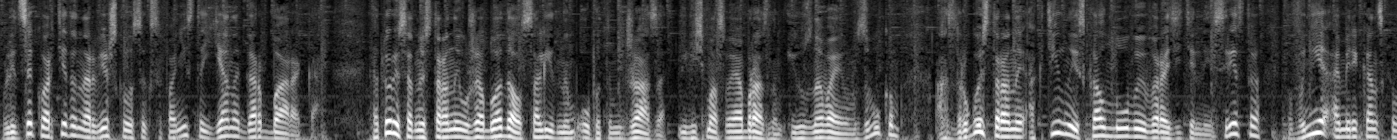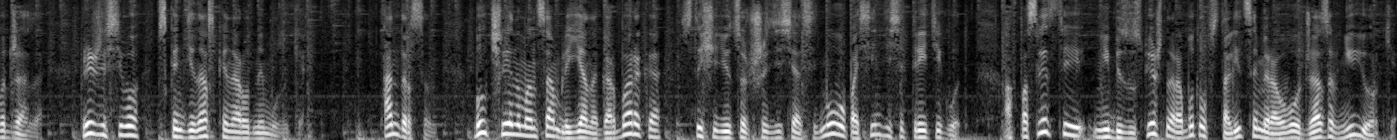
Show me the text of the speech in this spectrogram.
в лице квартета норвежского саксофониста Яна Гарбарака, который, с одной стороны, уже обладал солидным опытом джаза и весьма своеобразным и узнаваемым звуком, а с другой стороны, активно искал новые выразительные средства вне американского джаза, прежде всего в скандинавской народной музыке. Андерсон был членом ансамбля Яна Гарбарека с 1967 по 1973 год, а впоследствии не безуспешно работал в столице мирового джаза в Нью-Йорке,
